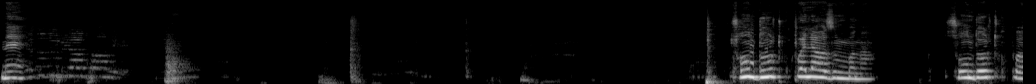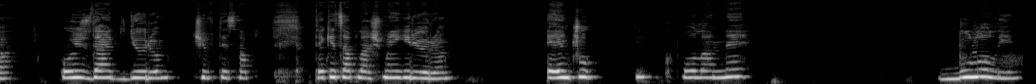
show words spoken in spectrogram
Ne? Son 4 kupa lazım bana. Son 4 kupa. O yüzden gidiyorum. Çift hesap, tek hesaplaşmaya giriyorum. En çok kupa olan ne? Bul alayım.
